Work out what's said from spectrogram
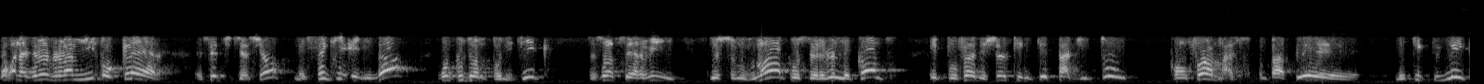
Donc on n'a jamais vraiment mis au clair cette situation, mais ce qui est évident, beaucoup d'hommes politiques se sont servis de ce mouvement pour servir les comptes et pour faire des choses qui n'étaient pas du tout conformes à ce qu'on peut appeler l'éthique publique.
